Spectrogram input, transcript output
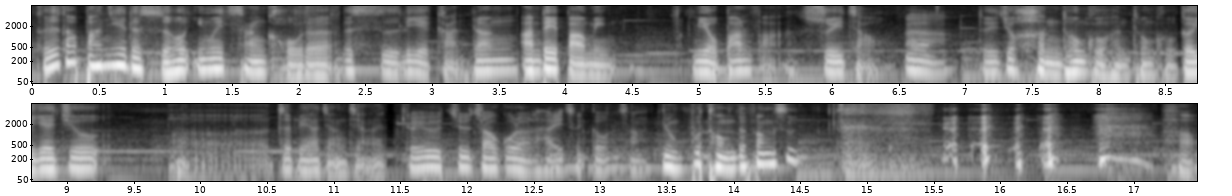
可是到半夜的时候，因为伤口的这个撕裂感，让安倍保明没有办法睡着，嗯，对，就很痛苦，很痛苦。隔夜就，呃，这边要讲讲呢，葛优就照顾了他一整个晚上，用不同的方式。好，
